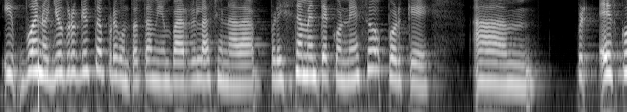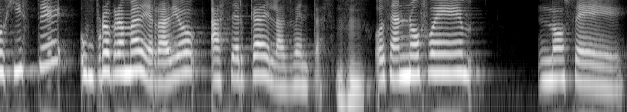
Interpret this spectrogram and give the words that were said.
Y bueno, yo creo que esta pregunta también va relacionada precisamente con eso, porque escogiste un programa de radio acerca de las ventas. O sea, no fue, no sé,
